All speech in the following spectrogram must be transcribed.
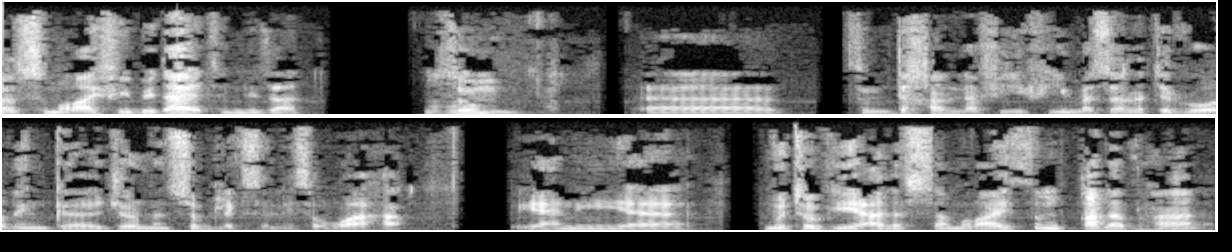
الساموراي في بداية النزال. ثم آه ثم دخلنا في في مسألة ال rolling German suplex اللي سواها يعني آه موتوغي على الساموراي ثم قلبها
